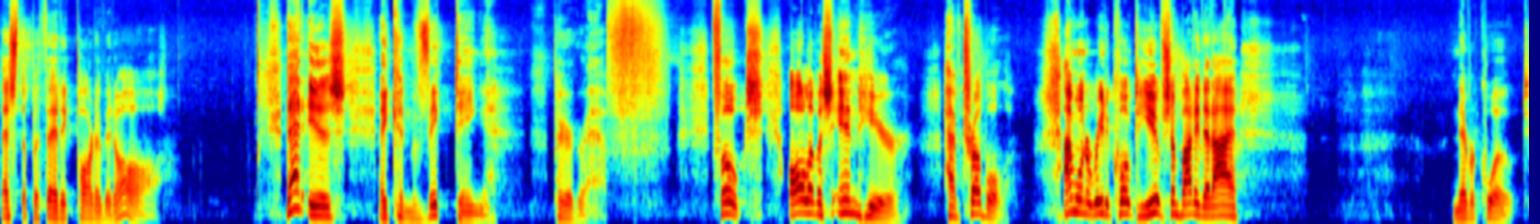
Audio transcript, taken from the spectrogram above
That's the pathetic part of it all. That is a convicting paragraph. Folks, all of us in here have trouble. I want to read a quote to you of somebody that I never quote.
